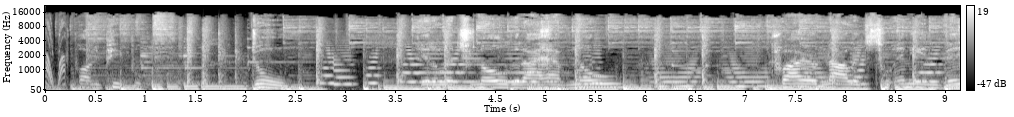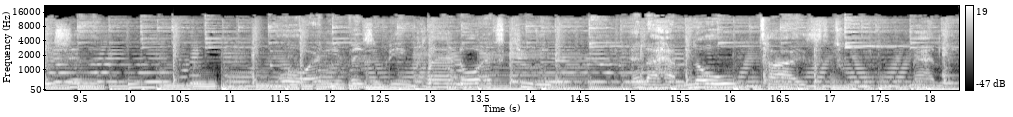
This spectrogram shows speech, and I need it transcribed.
Party people, Doom. Here to let you know that I have no prior knowledge to any invasion or any invasion being planned or executed, and I have no ties to Madlib.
